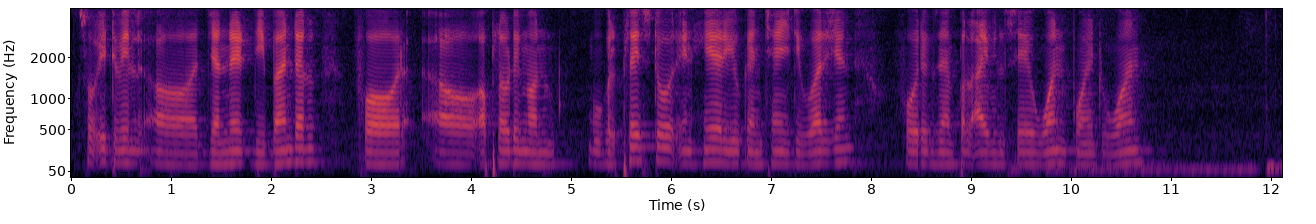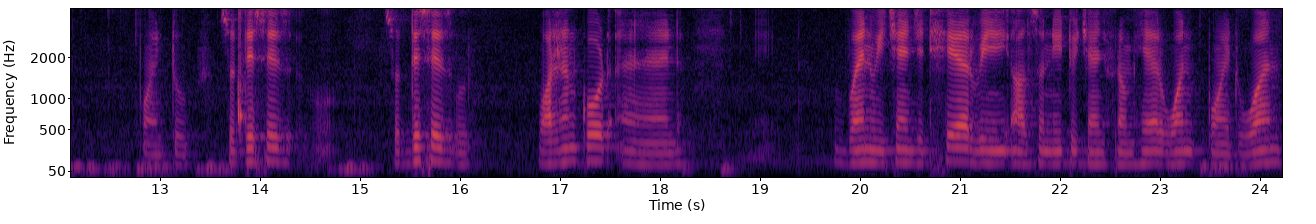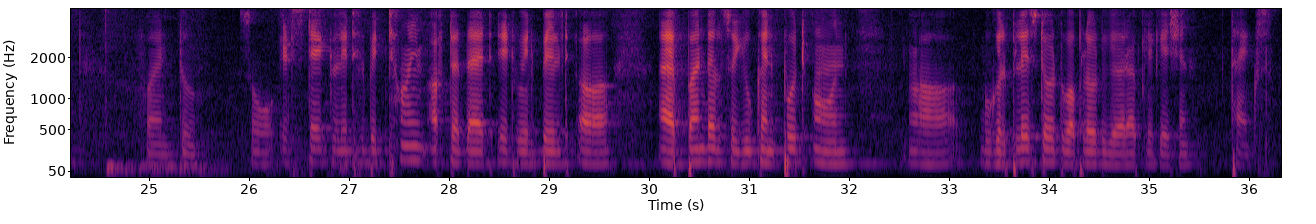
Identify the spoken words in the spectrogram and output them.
So it will uh, generate the bundle for uh, uploading on google play store. In here you can change the version. For example I will say 1.1.2 so this is so this is version code and when we change it here we also need to change from here 1.1.2 so it's take a little bit time. After that it will build a app bundle so you can put on uh, Google Play Store to upload your application. Thanks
